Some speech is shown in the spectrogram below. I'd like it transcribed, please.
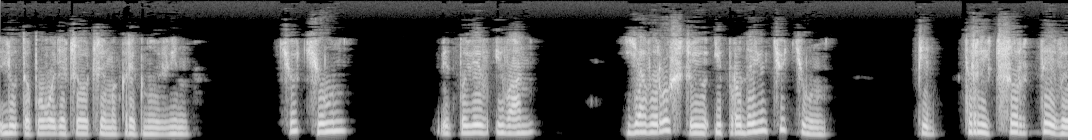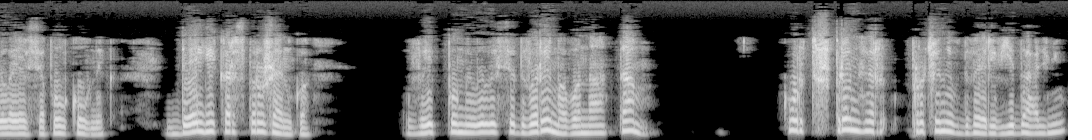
люто поводячи очима, крикнув він. Тютюн, відповів Іван. Я вирощую і продаю тютюн. Під три чорти вилаявся полковник. Де лікар Стороженко? Ви помилилися дверима, вона там. Курт Шпрингер прочинив двері в їдальню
